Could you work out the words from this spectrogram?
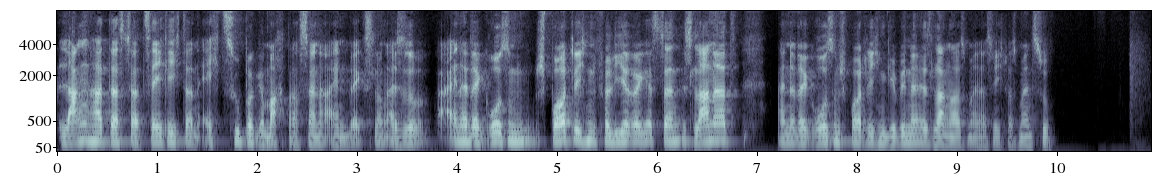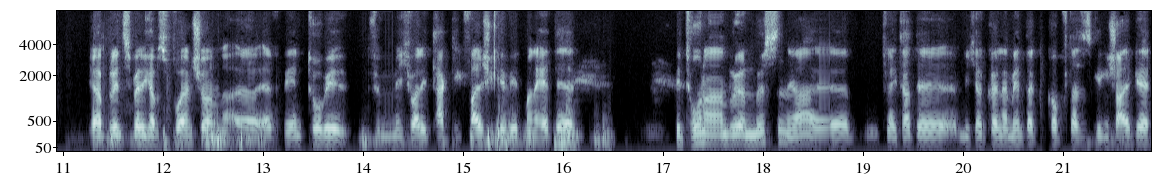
Lang hat das tatsächlich dann echt super gemacht nach seiner Einwechslung. Also einer der großen sportlichen Verlierer gestern ist Lannert, einer der großen sportlichen Gewinner ist Lang aus meiner Sicht. Was meinst du? Ja, prinzipiell, ich habe es vorhin schon äh, erwähnt, Tobi, für mich war die Taktik falsch gewählt. Man hätte Beton anrühren müssen. Ja. Äh, vielleicht hatte Michael Kölner im Hinterkopf, dass es gegen Schalke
